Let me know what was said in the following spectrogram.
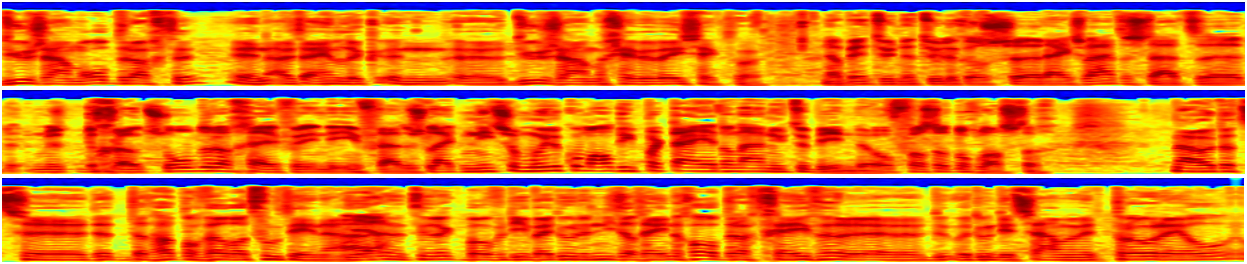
duurzame opdrachten en uiteindelijk een duurzame GWW-sector. Nou bent u natuurlijk als Rijkswaterstaat de, de grootste opdrachtgever in de infra. Dus het lijkt me niet zo moeilijk om al die partijen dan aan u te binden. Of was dat nog lastig? Nou, dat, dat, dat, had nog wel wat voeten in de aarde ja. natuurlijk. Bovendien, wij doen het niet als enige opdrachtgever. We doen dit samen met ProRail,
